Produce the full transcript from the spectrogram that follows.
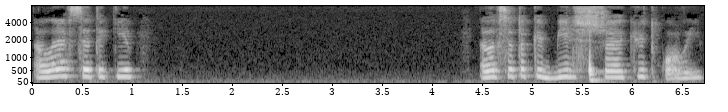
але все-таки але все-таки більш е, квітковий.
